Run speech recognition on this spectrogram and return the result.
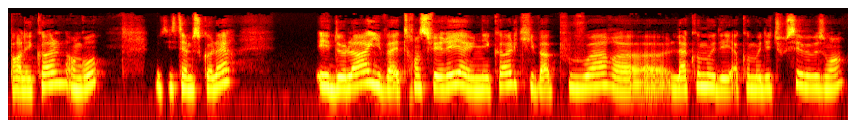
par l'école, en gros, le système scolaire. Et de là, il va être transféré à une école qui va pouvoir euh, l'accommoder, accommoder tous ses besoins.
